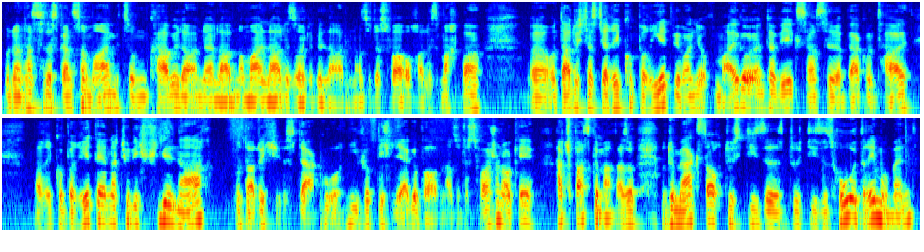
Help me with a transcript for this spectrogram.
und dann hast du das ganz normal mit so einem Kabel da an der normalen Ladesäule geladen. Also das war auch alles machbar. Äh, und dadurch, dass der rekuperiert, wir waren ja auch im Allgäu unterwegs, da hast du ja Berg und Tal, da rekuperiert der natürlich viel nach und dadurch ist der Akku auch nie wirklich leer geworden. Also das war schon okay. Hat Spaß gemacht. Also und du merkst auch durch dieses, durch dieses hohe Drehmoment,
